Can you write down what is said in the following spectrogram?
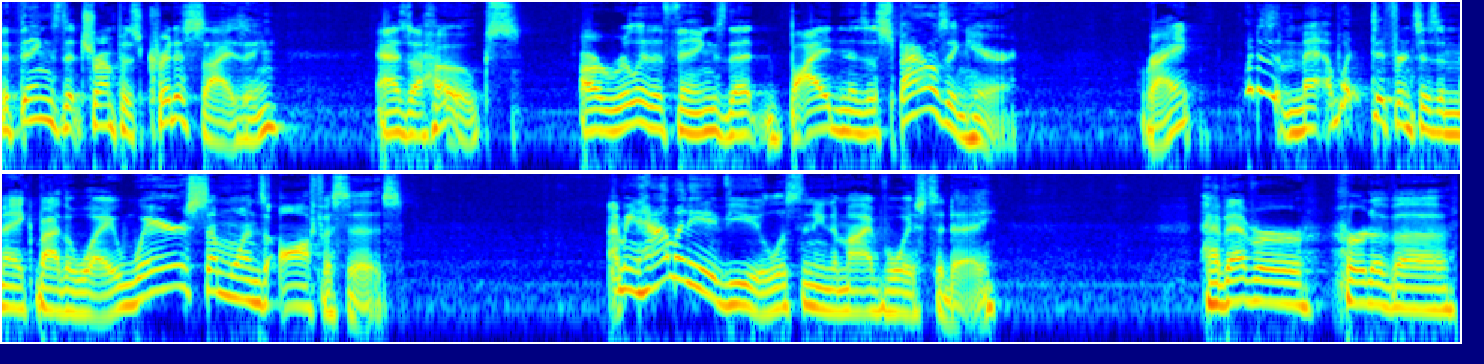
the things that Trump is criticizing as a hoax are really the things that Biden is espousing here, right? What does it ma- What difference does it make, by the way, where someone's office is? I mean, how many of you listening to my voice today have ever heard of a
